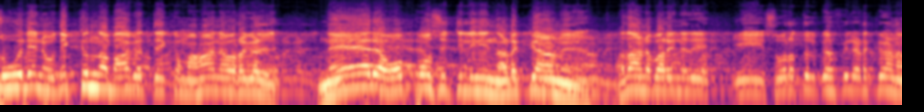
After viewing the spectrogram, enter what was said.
സൂര്യൻ ഉദിക്കുന്ന ഭാഗത്തേക്ക് മഹാനവറുകൾ നേരെ ഓപ്പോസിറ്റിൽ ഇനി നടക്കുകയാണ് അതാണ് പറയുന്നത് ഈ സൂറത്തുൽ കഹഫിൽ അടക്കുകയാണ്.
